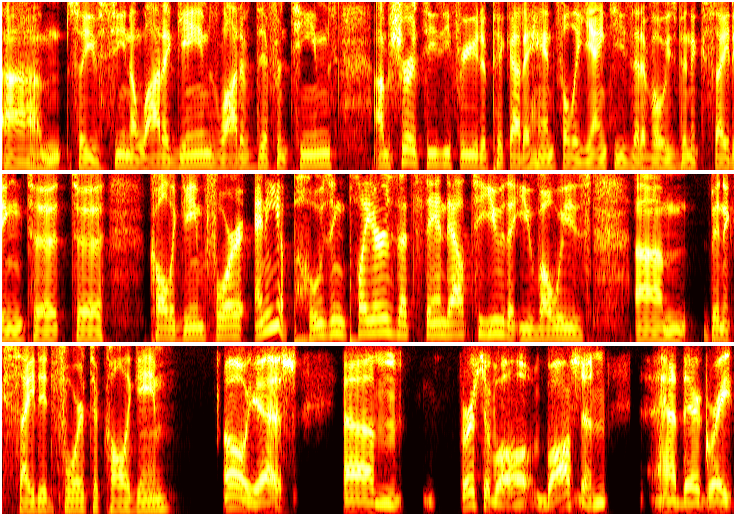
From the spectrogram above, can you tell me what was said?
um, so you've seen a lot of games, a lot of different teams. I'm sure it's easy for you to pick out a handful of Yankees that have always been exciting to to call a game for. Any opposing players that stand out to you that you've always um, been excited for to call a game? Oh yes. Um, first of all, Boston had their great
